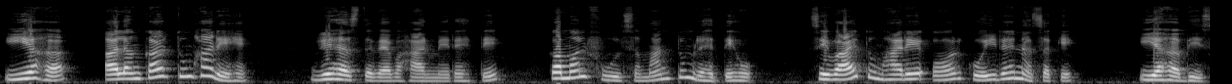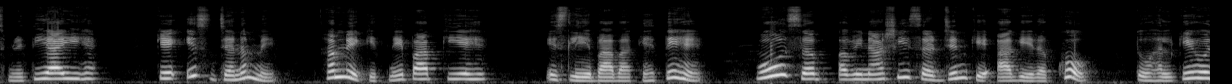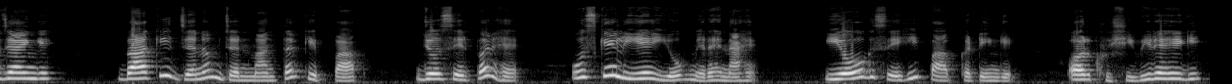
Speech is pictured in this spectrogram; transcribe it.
यह अलंकार तुम्हारे हैं। गृहस्थ व्यवहार में रहते, कमल फूल समान तुम रहते हो, सिवाय तुम्हारे और कोई रह न सके। यह भी स्मृति आई है कि इस जन्म में हमने कितने पाप किए हैं। इसलिए बाबा कहते हैं, वो सब अविनाशी सर्जन के आगे रखो तो हल्के हो जाएँगे। बाकी जन्म जन्मांतर के पाप जो सिर पर है, उसके लिए योग में रहना है। योग से ही पाप कटेंगे और खुशी भी रहेगी।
